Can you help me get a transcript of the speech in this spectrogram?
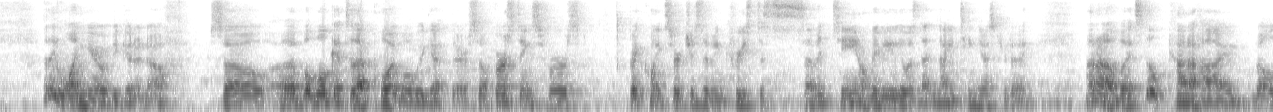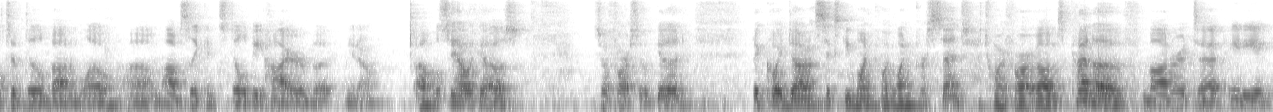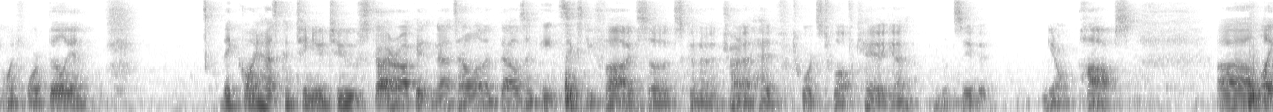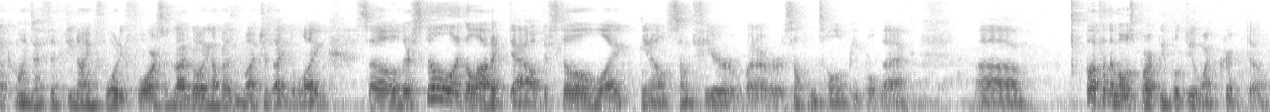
I think one year would be good enough. So, uh, but we'll get to that point when we get there. So first things first. Bitcoin searches have increased to 17, or maybe it was at 19 yesterday. I don't know, but it's still kind of high relative to the bottom low. Um, obviously, it could still be higher, but you know, uh, we'll see how it goes. So far, so good. Bitcoin down 61.1%. 24 hour volume is kind of moderate at 88.4 billion. Bitcoin has continued to skyrocket, and that's at 11,865. So it's going to try to head towards 12k again. Let's see if it, you know, pops. Uh, Litecoin's at 59.44, so it's not going up as much as I'd like. So there's still like a lot of doubt. There's still like you know some fear or whatever. Something's holding people back. Uh, but for the most part, people do want crypto.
